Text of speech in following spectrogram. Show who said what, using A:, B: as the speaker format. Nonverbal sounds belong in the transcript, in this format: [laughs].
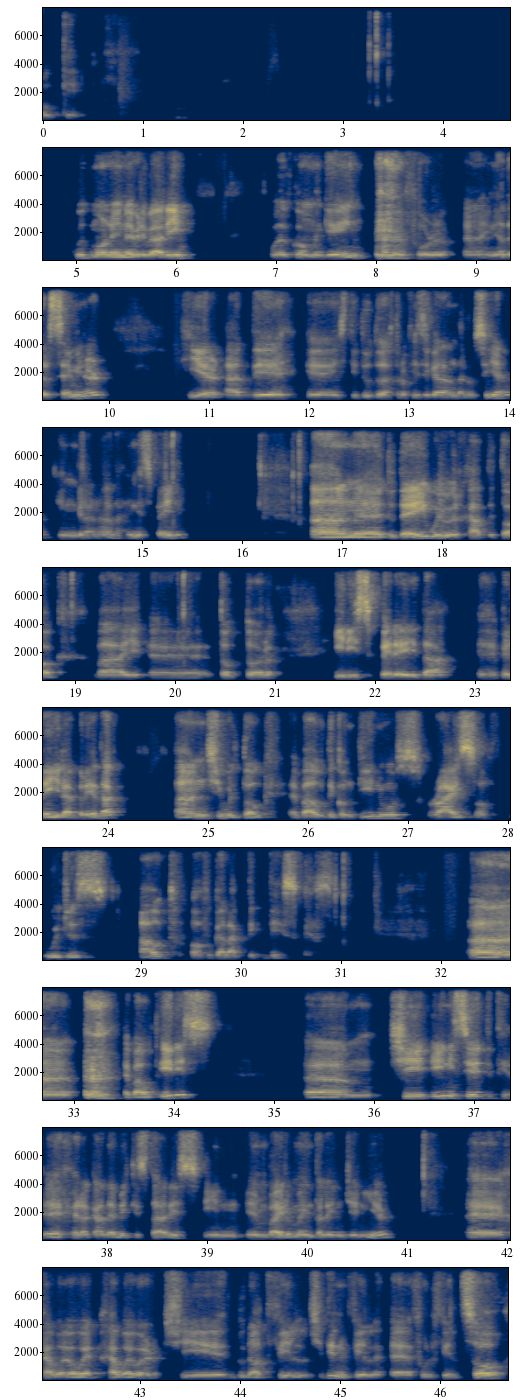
A: Okay. Good morning, everybody. Welcome again [clears throat] for uh, another seminar here at the uh, Instituto de Astrofísica de Andalucía in Granada, in Spain. And uh, today we will have the talk by uh, Dr. Iris Pereira, uh, Pereira Breda, and she will talk about the continuous rise of bulges out of galactic disks. Uh, [clears throat] about Iris, um, she initiated uh, her academic studies in environmental engineer. Uh, however, however, she do not feel she didn't feel uh, fulfilled. So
